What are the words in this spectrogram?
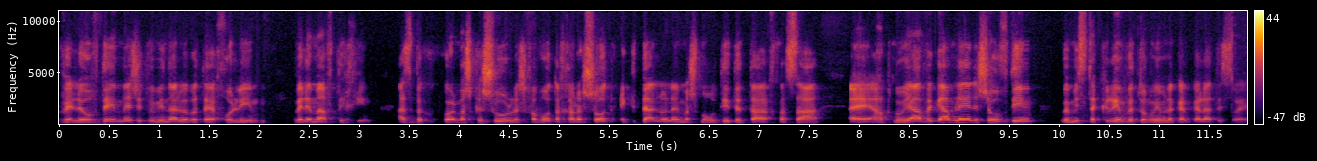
ולעובדי משק ומינהל בבתי החולים ולמאבטחים. אז בכל מה שקשור לשכבות החלשות, הגדלנו להם משמעותית את ההכנסה אה, הפנויה, וגם לאלה שעובדים ומשתכרים ותורמים לכלכלת ישראל.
